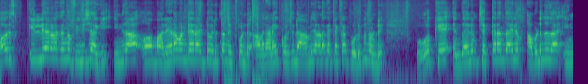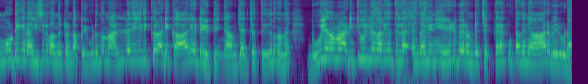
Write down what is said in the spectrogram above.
ആ ഒരു സ്കില്ലുകളൊക്കെ അങ്ങ് ഫിനിഷ് ആക്കി. ഇനി ആ മലയുടെ മണ്ടയിലായിട്ട് ഒരുത്തൻ നിപ്പുണ്ട്. അവനാണെങ്കിൽ കുറച്ച് ഡാമേജുകളൊക്കെ ചെക്കൻ കൊടുക്കുന്നുണ്ട്. ഓക്കെ എന്തായാലും ചെക്കൻ എന്തായാലും അവിടുന്ന് ഇതാ ഇങ്ങോട്ടേക്ക് നൈസിൽ വന്നിട്ടുണ്ട്. അപ്പോൾ ഇവിടുന്ന് നല്ല രീതിക്ക് ഒരു അടി കാര്യമായിട്ട് കിട്ടി. ഞാൻ വിചാരിച്ച തീർന്നെന്ന്. ഭൂയെ നമ്മൾ അടിക്കൂല്ലെന്ന് അറിയത്തില്ല. എന്തായാലും ഇനി ഏഴ് പേരുണ്ട്. ചെക്കനെ കൂട്ടാതെ ഇനി ആറ് പേരൂടെ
